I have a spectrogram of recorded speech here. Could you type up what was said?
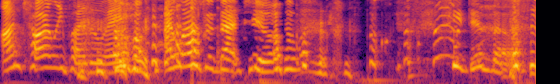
I'm Charlie, by the way." I laughed at that too. I was like, she did though.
